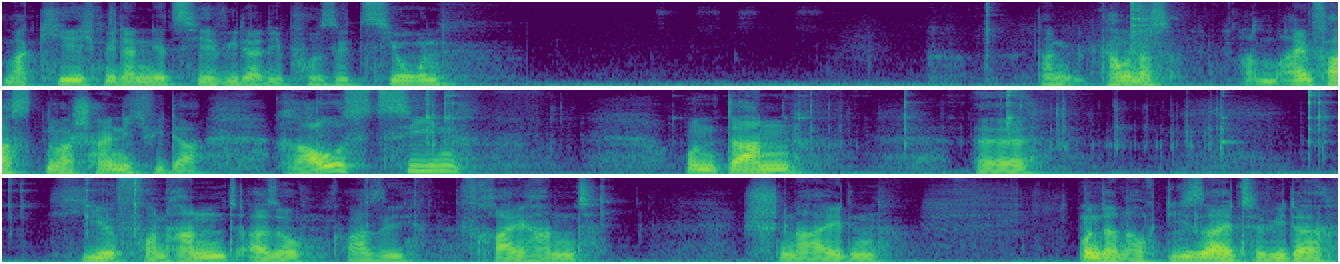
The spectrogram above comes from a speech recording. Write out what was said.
markiere ich mir dann jetzt hier wieder die Position Dann kann man das am einfachsten wahrscheinlich wieder rausziehen und dann äh, hier von Hand, also quasi Freihand schneiden und dann auch die Seite wieder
